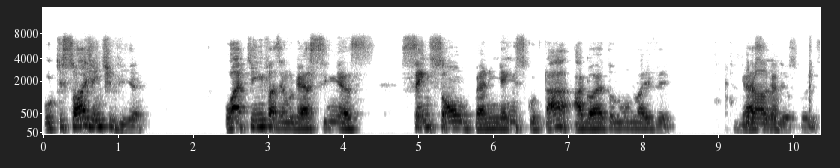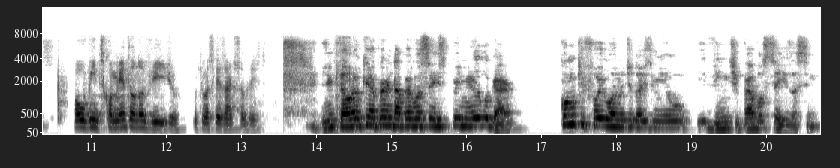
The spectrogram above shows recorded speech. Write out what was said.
o que só a gente via. O Akin fazendo gracinhas sem som para ninguém escutar, agora todo mundo vai ver. Graças Droga. a Deus por isso. Ouvintes, comentam no vídeo o que vocês acham sobre isso. Então eu queria perguntar para vocês, em primeiro lugar, como que foi o ano de 2020 para vocês, assim?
